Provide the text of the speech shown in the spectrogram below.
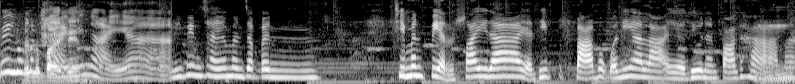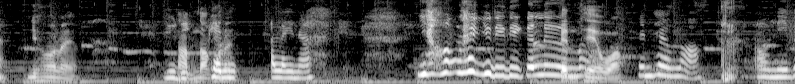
ไม่รู้เป็นมันระบายหายเล่ไปนไหนอะนี่พิมพ์ใช้มันจะเป็นที่มันเปลี่ยนไส้ได้อะที่ป้าบอกว่านี่อะไรอะที่วันนั้นป้าถามอะยี่ห้ออะไรอะอยู่ถาดีมน้องเพนเขาเลยอะไรนะย่ห้ออะไรอยู่ดีๆก็ลืมเป็นอะเทลเหรอเป็นเทลเหรอ เอานี้ไป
